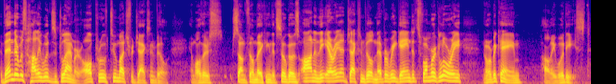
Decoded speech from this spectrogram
Then there was Hollywood's glamour, all proved too much for Jacksonville. And while there's some filmmaking that still goes on in the area, Jacksonville never regained its former glory, nor became Hollywood East.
